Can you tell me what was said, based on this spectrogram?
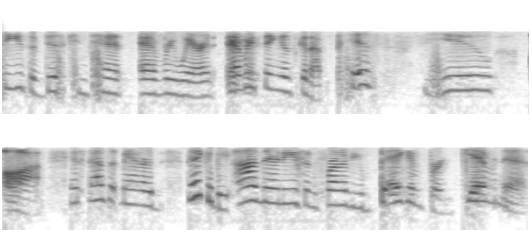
seeds of discontent everywhere, and everything is going to piss you off. It doesn't matter. They could be on their knees in front of you begging forgiveness.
